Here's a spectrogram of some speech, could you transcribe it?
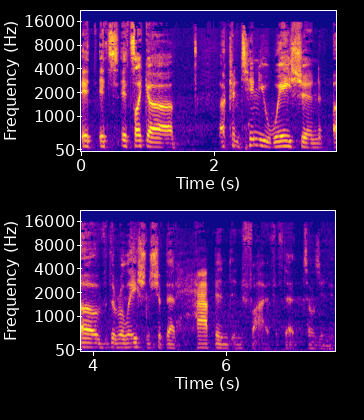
It, it's it's like a a continuation of the relationship that happened in five. If that tells you anything,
